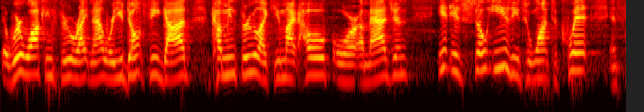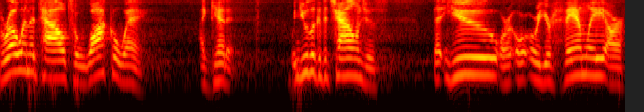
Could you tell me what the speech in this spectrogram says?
that we're walking through right now, where you don't see God coming through like you might hope or imagine, it is so easy to want to quit and throw in the towel, to walk away. I get it. When you look at the challenges that you or, or, or your family are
